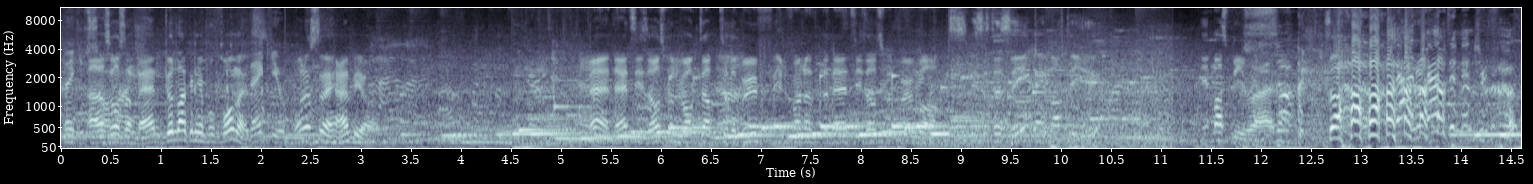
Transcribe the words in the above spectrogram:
Thank you Oh, that's awesome, man. Good luck in your performance. Thank you. What else are they happy on? Yeah, Nancy Zeltsman rocked up to the booth in front of the Nancy Zeltsman room. This is the Z named after you? It must be right. That, that's an interesting.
